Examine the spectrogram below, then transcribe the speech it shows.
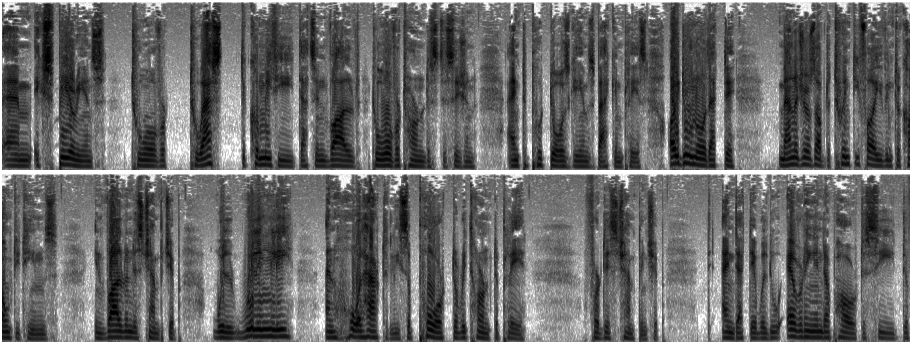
um, experience to over to ask the committee that's involved to overturn this decision and to put those games back in place. I do know that the managers of the 25 inter-county teams involved in this championship will willingly and wholeheartedly support the return to play for this championship and that they will do everything in their power to see the,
